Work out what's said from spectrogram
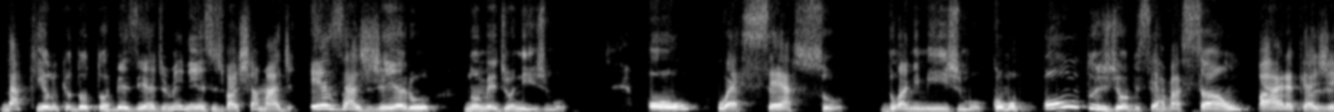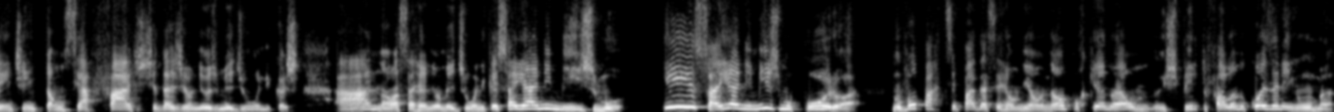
daquilo que o doutor Bezerra de Menezes vai chamar de exagero no mediunismo. Ou o excesso do animismo como pontos de observação para que a gente então se afaste das reuniões mediúnicas. Ah, nossa, reunião mediúnica, isso aí é animismo. Isso aí é animismo puro. Ó. Não vou participar dessa reunião, não, porque não é o espírito falando coisa nenhuma.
